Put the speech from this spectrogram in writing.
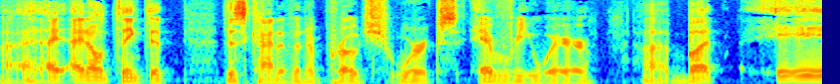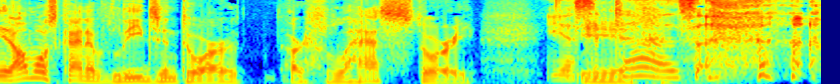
I, I, don't think that this kind of an approach works everywhere, uh, but it almost kind of leads into our our last story. Yes, it does.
